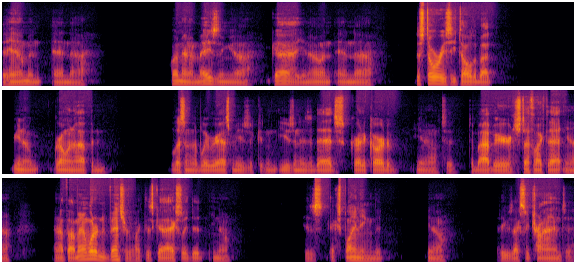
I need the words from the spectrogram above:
to him, and and uh, what an amazing uh, guy, you know, and and uh, the stories he told about, you know, growing up and listening to bluegrass music and using his dad's credit card to, you know, to to buy beer and stuff like that, you know. And I thought, man, what an adventure! Like this guy actually did, you know, is explaining that, you know, that he was actually trying to,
